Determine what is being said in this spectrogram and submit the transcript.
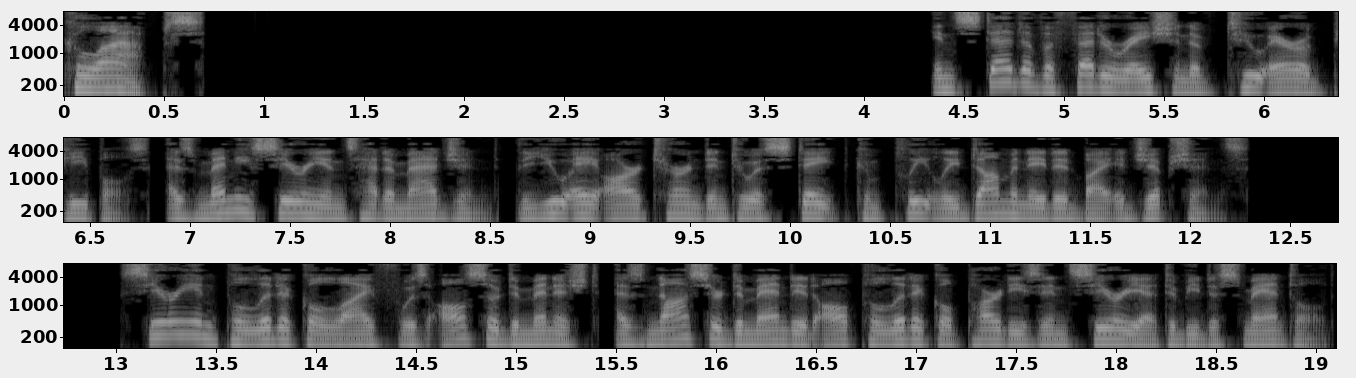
Collapse Instead of a federation of two Arab peoples, as many Syrians had imagined, the UAR turned into a state completely dominated by Egyptians. Syrian political life was also diminished, as Nasser demanded all political parties in Syria to be dismantled.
